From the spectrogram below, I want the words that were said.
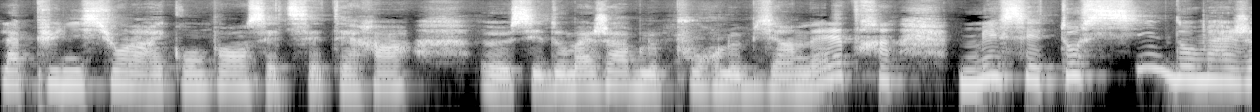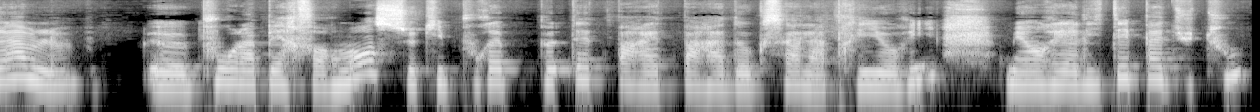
la punition, la récompense, etc. Euh, c'est dommageable pour le bien-être, mais c'est aussi dommageable pour la performance, ce qui pourrait peut-être paraître paradoxal a priori, mais en réalité pas du tout.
